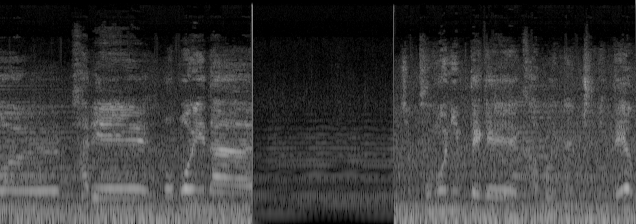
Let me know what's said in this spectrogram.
5월 8일 어버이날 지금 부모님 댁에 가고 있는 중인데요.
